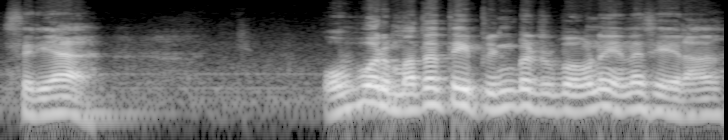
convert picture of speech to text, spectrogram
சரியா? ஒவ்வொரு மதத்தை பின்பற்றுபவனும் என்ன செய்கிறான்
